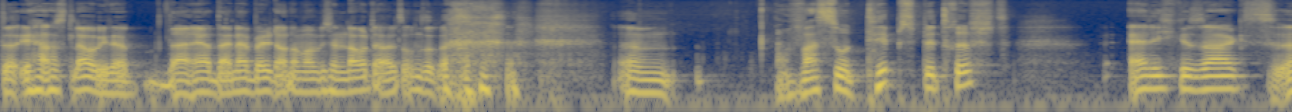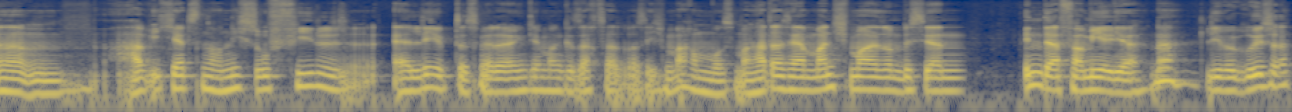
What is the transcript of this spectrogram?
da, ja, das glaube ich. Der, da, ja, deiner bellt auch noch mal ein bisschen lauter als unsere. ähm, was so Tipps betrifft, ehrlich gesagt, ähm, habe ich jetzt noch nicht so viel erlebt, dass mir da irgendjemand gesagt hat, was ich machen muss. Man hat das ja manchmal so ein bisschen in der Familie, ne? Liebe Grüße.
